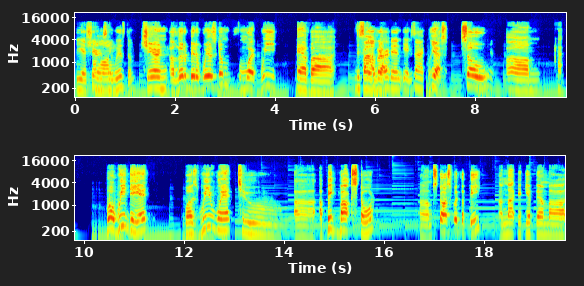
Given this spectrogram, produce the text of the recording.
Yeah, sharing some wisdom. sharing a little bit of wisdom from what we have uh Discovered and exactly. yes so um what we did was we went to uh, a big box store um starts with a b i'm not gonna give them uh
